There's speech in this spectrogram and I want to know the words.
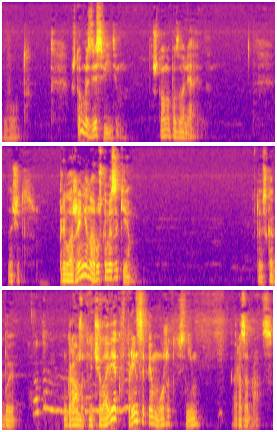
Вот. Что мы здесь видим? Что оно позволяет? Значит, приложение на русском языке. То есть, как бы Ну, грамотный человек, в принципе, может с ним разобраться.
